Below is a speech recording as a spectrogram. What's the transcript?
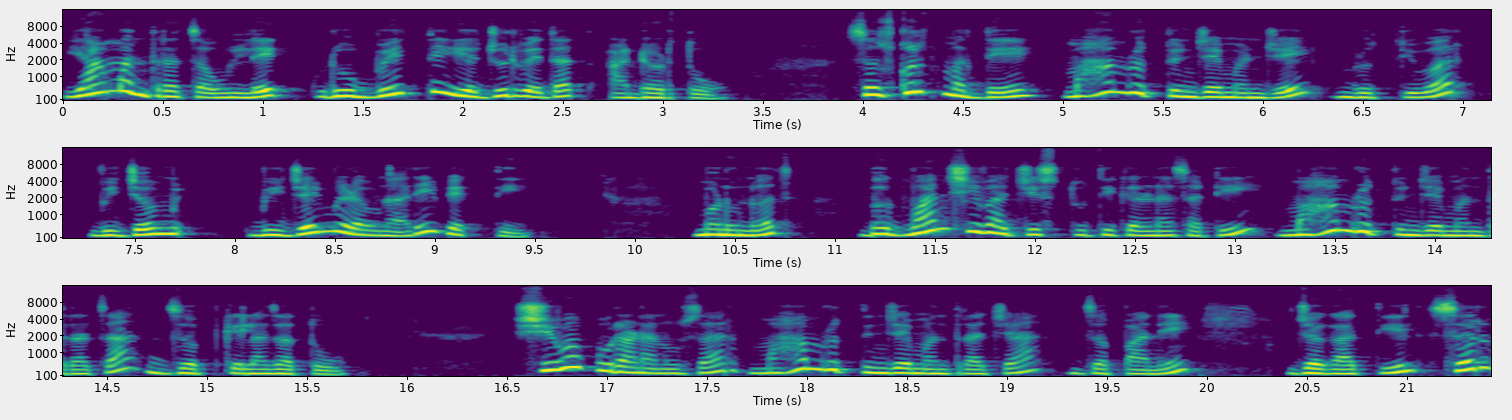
या मंत्राचा उल्लेख ऋग्वेद ते यजुर्वेदात आढळतो. संस्कृतमध्ये महामृत्युंजय म्हणजे मृत्यूवर विजय मि- विजय मिळवणारी व्यक्ती. म्हणूनच भगवान शिवाची स्तुती करण्यासाठी महामृत्युंजय मंत्राचा जप केला जातो. शिवपुराणानुसार महामृत्युंजय मंत्राच्या जपाने जगातील सर्व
